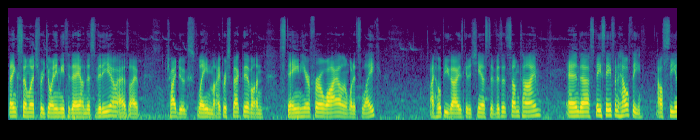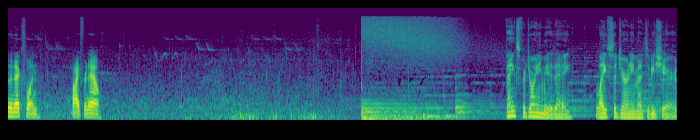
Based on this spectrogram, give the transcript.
Thanks so much for joining me today on this video as I've tried to explain my perspective on staying here for a while and what it's like. I hope you guys get a chance to visit sometime and uh, stay safe and healthy. I'll see you in the next one. Bye for now. Thanks for joining me today. Life's a journey meant to be shared.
